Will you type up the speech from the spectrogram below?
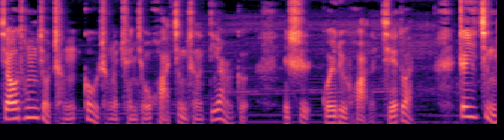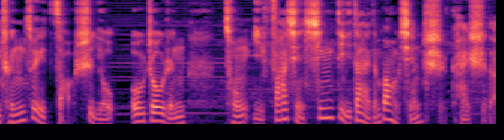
交通就成构成了全球化进程的第二个，也是规律化的阶段。这一进程最早是由欧洲人从已发现新地带的冒险史开始的。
